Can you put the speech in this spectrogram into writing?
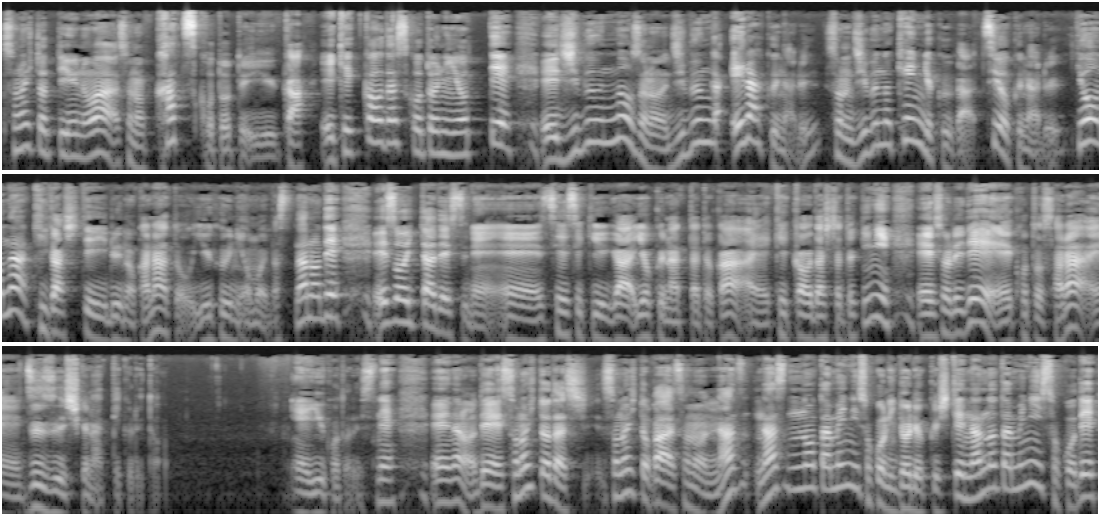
その人っていうのは、その勝つことというか、えー、結果を出すことによって、えー、自分のその自分が偉くなる、その自分の権力が強くなるような気がしているのかなというふうに思います。なので、えー、そういったですね、えー、成績が良くなったとか、えー、結果を出した時に、えー、それで、え、ことさら、えー、ずうずうしくなってくると。えー、いうことですね。えー、なので、その人だし、その人が、その、な、何のためにそこに努力して、何のためにそこで、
